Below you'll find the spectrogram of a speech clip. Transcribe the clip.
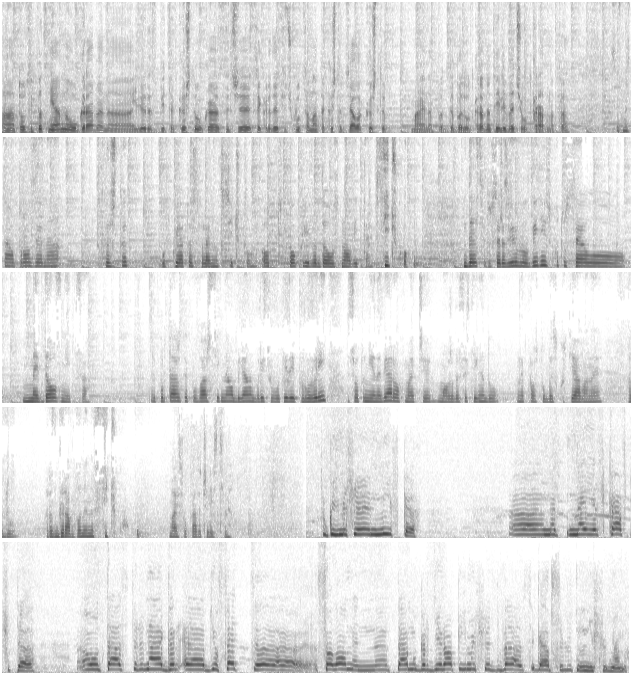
А, този път нямаме ограбена или разбита къща. Оказва се, че се краде всичко от самата къща. Цяла къща май е на път да бъде открадната или вече открадната. Всъщност става въпрос за една къща, от която е свалено всичко. От покрива до основите. Всичко. Действието се развива в Видинското село Медовница. Репортажът е по ваш сигнал. Биляна Борисова отида и провери, защото ние не вярвахме, че може да се стигне до не просто обезкостяване, а до разграбване на всичко. Май се оказа, че е истина. Тук имаше нивка. А, над нея шкафчета. А, От тази страна гър, а, бюфет а, салонен. А, Там гардероб имаше два. Сега абсолютно нищо няма.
